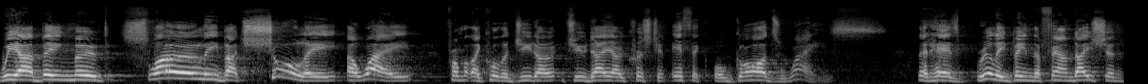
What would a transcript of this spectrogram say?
we are being moved slowly but surely away from what they call the Judeo Christian ethic or God's ways that has really been the foundation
